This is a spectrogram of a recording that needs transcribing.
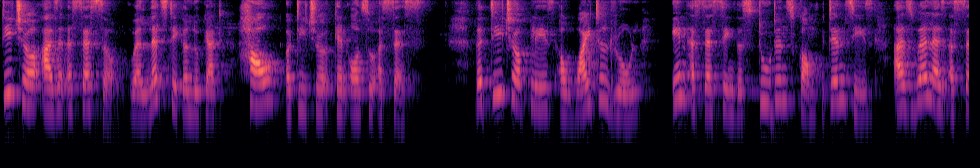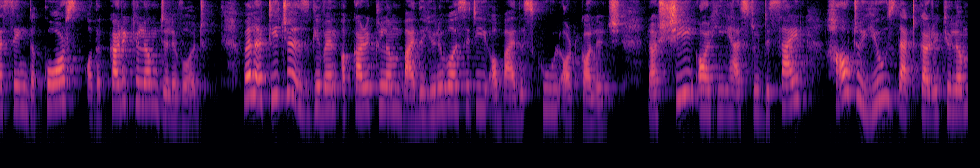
Teacher as an assessor. Well, let's take a look at how a teacher can also assess. The teacher plays a vital role in assessing the student's competencies as well as assessing the course or the curriculum delivered. Well, a teacher is given a curriculum by the university or by the school or college. Now, she or he has to decide how to use that curriculum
